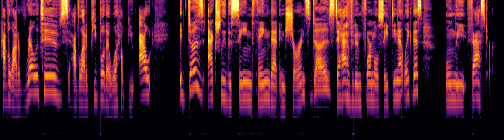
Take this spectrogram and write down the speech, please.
have a lot of relatives, have a lot of people that will help you out. It does actually the same thing that insurance does to have an informal safety net like this, only faster.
